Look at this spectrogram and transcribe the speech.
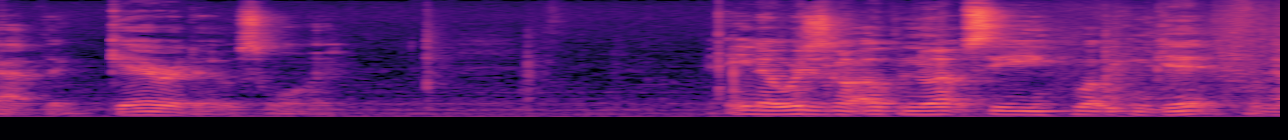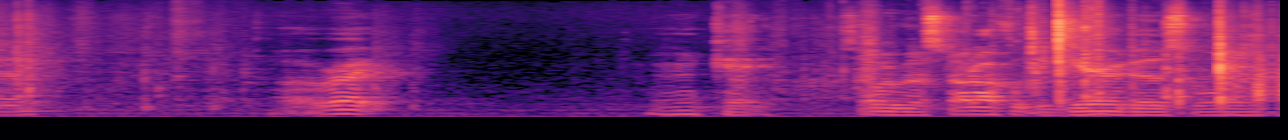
got the Gyarados one. You know, we're just gonna open them up, see what we can get. You know. All right. Okay, so we're gonna start off with the Gyarados one.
